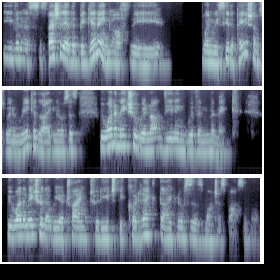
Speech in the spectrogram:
even as, especially at the beginning of the when we see the patients, when we make a diagnosis, we want to make sure we're not dealing with a mimic we want to make sure that we are trying to reach the correct diagnosis as much as possible.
